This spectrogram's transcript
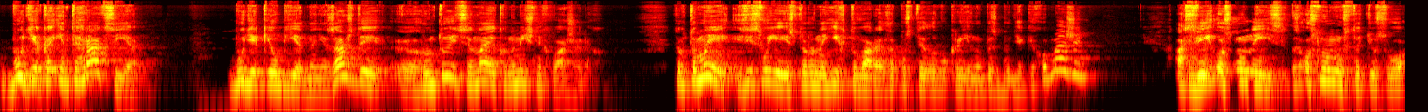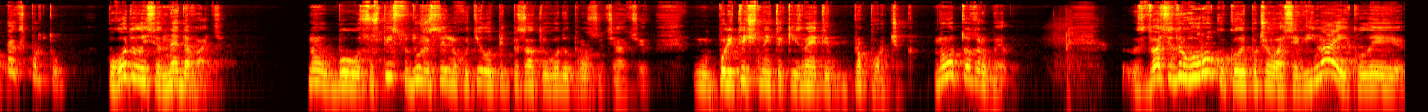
будь-яка інтеграція, будь-яке об'єднання завжди е, ґрунтується на економічних важелях. Тобто ми зі своєї сторони їх товари запустили в Україну без будь-яких обмежень, а свій основний, основну статтю свого експорту погодилися не давати. Ну, бо суспільство дуже сильно хотіло підписати угоду про асоціацію. Політичний такий, знаєте, пропорчик. Ну, от то зробили. З 22-го року, коли почалася війна, і коли е,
